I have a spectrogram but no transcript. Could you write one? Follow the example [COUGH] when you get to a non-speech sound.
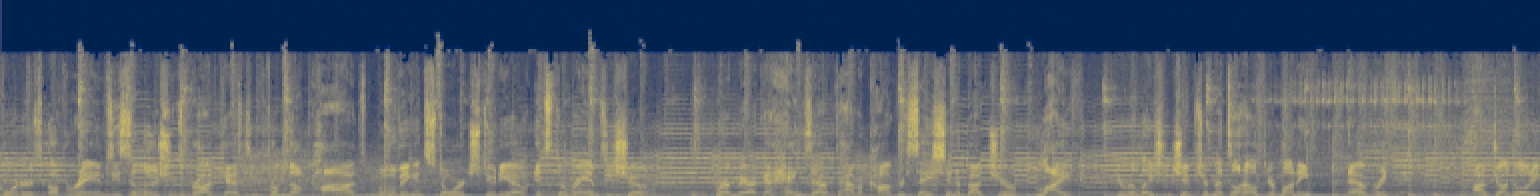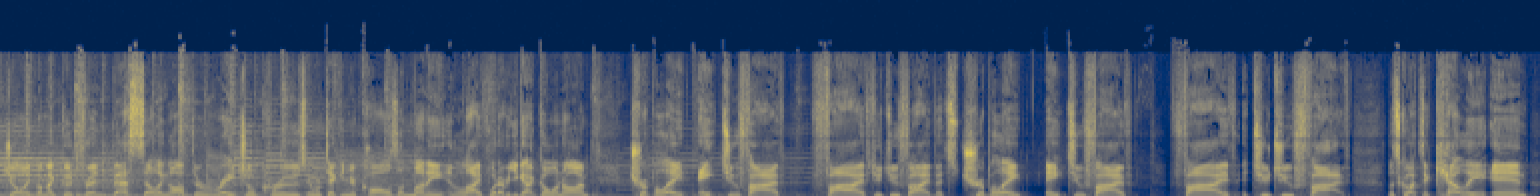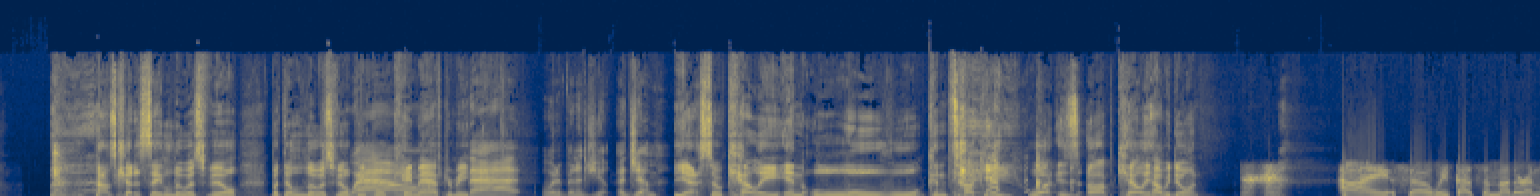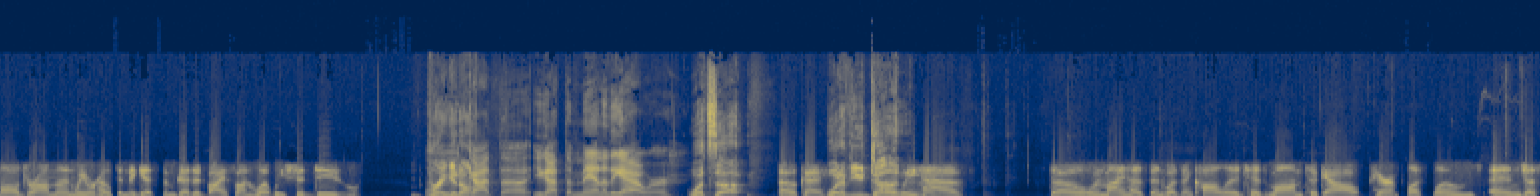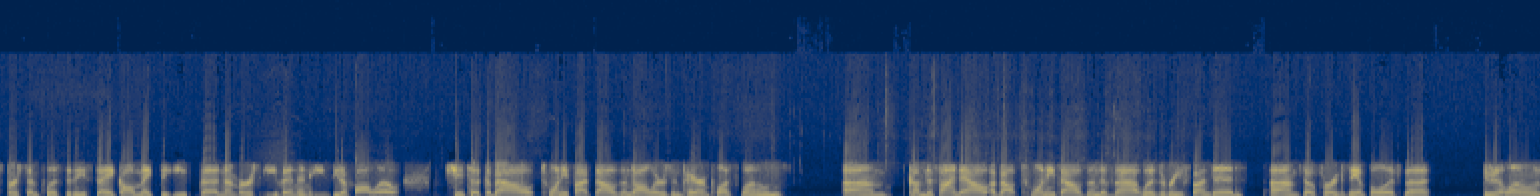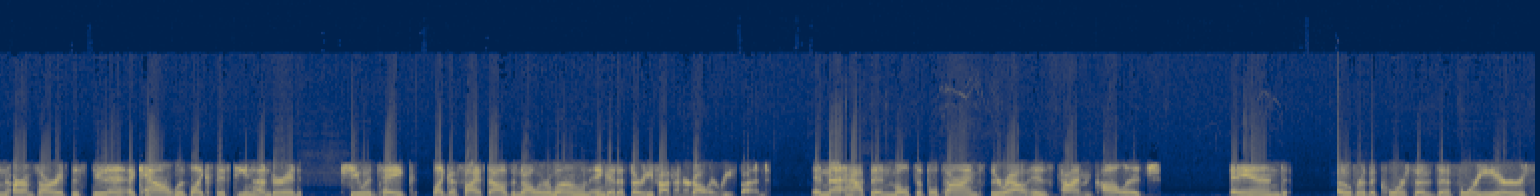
Headquarters of Ramsey Solutions, broadcasting from the Pods Moving and Storage Studio, it's The Ramsey Show, where America hangs out to have a conversation about your life, your relationships, your mental health, your money, everything. I'm John Delony, joined by my good friend, best-selling author Rachel Cruze, and we're taking your calls on money and life, whatever you got going on. 888-825-5225. That's 888-825 5225. Let's go out to Kelly in, [LAUGHS] I was going to say Louisville, but the Louisville Wow, people came after me. That would have been a, ge- a gem. yeah, so Kelly in Louisville, Kentucky. [LAUGHS] what is up, Kelly? How are we doing? Hi. So we've got some mother-in-law drama, and we were hoping to get some good advice on what we should do. Bring Well, it you on. Got the you got the man of the hour. What's up? Okay. What have you done? So we have. So when my husband was in college, his mom took out Parent Plus loans, and just for simplicity's sake, I'll make the e- the numbers even and easy to follow. She took about twenty five thousand dollars in Parent Plus loans. Um, come to find out, about twenty thousand of that was refunded. Um, so, for example, if the student loan, or I'm sorry, if the student account was like fifteen hundred, she would take like a five thousand dollar loan and get a thirty five hundred dollar refund. And that happened multiple times throughout his time in college. And over the course of the four years,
